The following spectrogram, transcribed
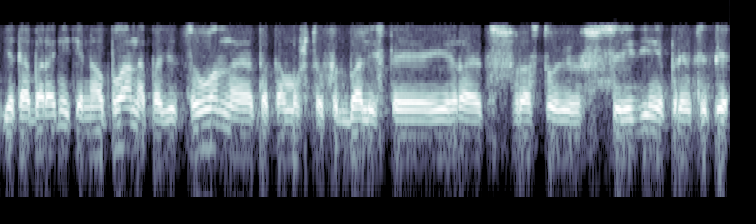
где-то оборонительного плана, позиционная, потому что футболисты играют в Ростове в середине, в принципе,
